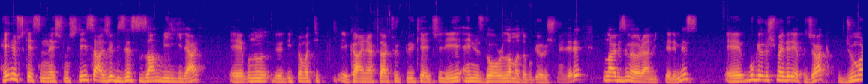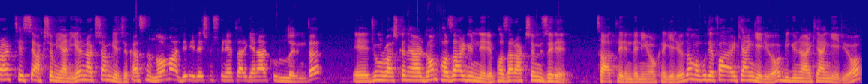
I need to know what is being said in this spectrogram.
henüz kesinleşmiş değil, sadece bize sızan bilgiler. E, bunu e, diplomatik kaynaklar, Türk Büyükelçiliği henüz doğrulamadı bu görüşmeleri. Bunlar bizim öğrendiklerimiz. E, bu görüşmeleri yapacak. Cumartesi akşamı yani yarın akşam gelecek. Aslında normalde Birleşmiş Milletler Genel Kurullarında e, Cumhurbaşkanı Erdoğan pazar günleri, pazar akşam üzeri saatlerinde New York'a geliyordu ama bu defa erken geliyor, bir gün erken geliyor.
